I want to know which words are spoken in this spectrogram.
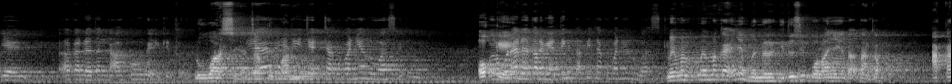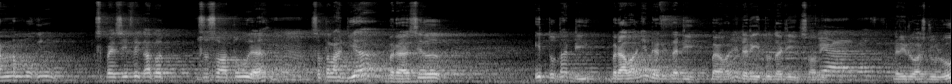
ya akan datang ke aku kayak gitu. Luas ya cakupan. jadi cakupannya luas gitu. Oke. Walaupun ada targeting tapi cakupannya luas. Memang memang kayaknya bener gitu sih polanya yang tak tangkap akan nemuin spesifik atau sesuatu ya setelah dia berhasil itu tadi berawalnya dari tadi berawalnya dari itu tadi sorry Ya, luas dulu. dari luas dulu,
